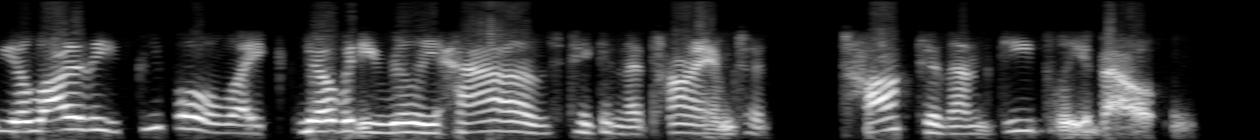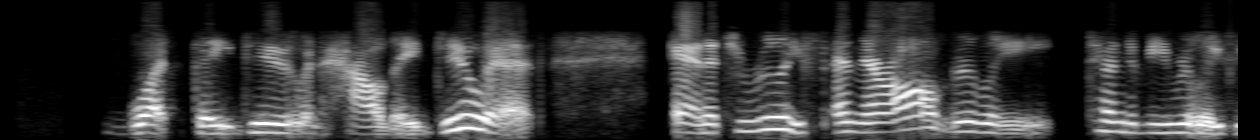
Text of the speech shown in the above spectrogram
a lot of these people, like nobody really has taken the time to talk to them deeply about what they do and how they do it. And it's really, and they're all really tend to be really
